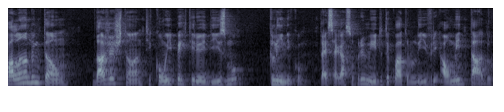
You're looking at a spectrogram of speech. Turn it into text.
Falando então da gestante com hipertireoidismo clínico, TSH suprimido, T4 livre aumentado.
